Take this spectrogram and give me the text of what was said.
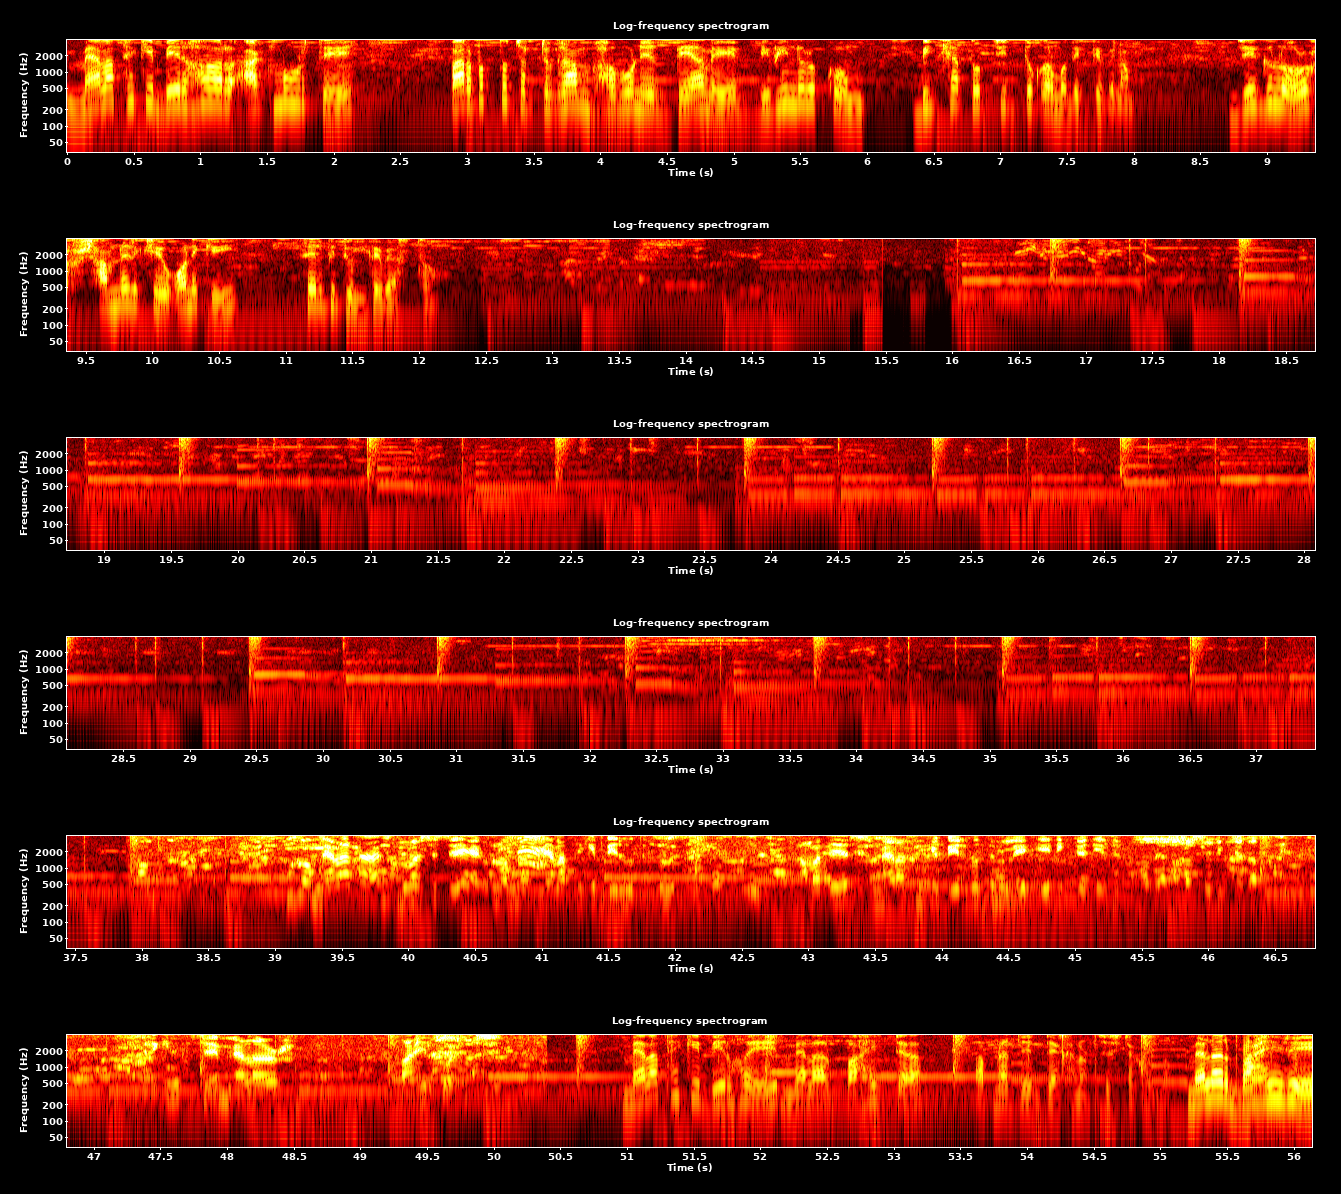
মেলা থেকে বের হওয়ার আগ মুহূর্তে পার্বত্য চট্টগ্রাম ভবনের দেয়ালে বিভিন্ন রকম বিখ্যাত চিত্রকর্ম দেখতে পেলাম, যেগুলোর সামনে রেখে অনেকেই সেলফি তুলতে ব্যস্ত। পুরো মেলাটা ঘোরা শেষে এখন আমরা মেলা থেকে বের হতে চলেছি। আমাদের মেলা থেকে বের হতে হলে এই দিকটা দিয়ে যেতে হবে আমরা সেদিকটা যাচ্ছি। এদিকে হচ্ছে মেলার বাহির পয়েন্ট। মেলা থেকে বের হয়ে মেলার বাহিরটা আপনাদের দেখানোর চেষ্টা করলাম। মেলার বাহিরে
